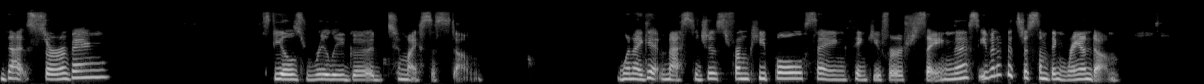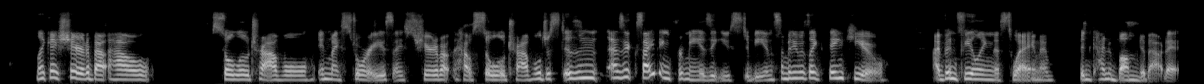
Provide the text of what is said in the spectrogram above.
That serving feels really good to my system. When I get messages from people saying, Thank you for saying this, even if it's just something random, like I shared about how solo travel in my stories. I shared about how solo travel just isn't as exciting for me as it used to be. And somebody was like thank you. I've been feeling this way and i've been kind of bummed about it.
